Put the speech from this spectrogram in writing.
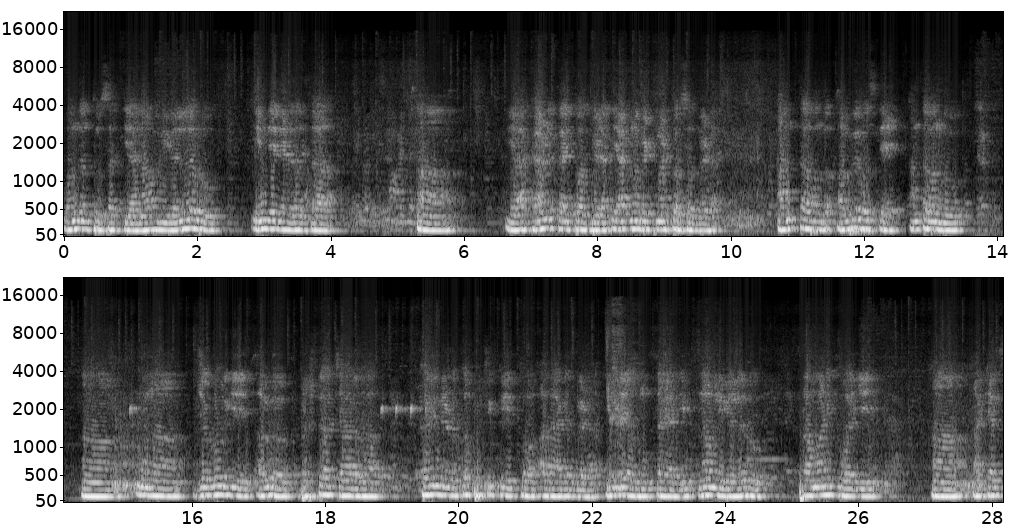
ಒಂದಂತೂ ಸತ್ಯ. ನಾವು ನೀವೆಲ್ಲರೂ ಹಿಂದೆ ನಡೆದಂತ ಆ, ಯಾ ಕಾರಣಕ್ಕಾಯ್ತು ಅದು ಬೇಡ ಯಾರನ್ನ ಬೆಟ್ ಮಾಡಿ ತೋರ್ಸೋದು ಬೇಡ. ಅಂತ ಒಂದು ಅವ್ಯವಸ್ಥೆ ಅಂತ ಒಂದು ನಮ್ಮ ಜಗಳೂರಿಗೆ ಅವ್ಯ ಭ್ರಷ್ಟಾಚಾರದ ಕೈ ತಪ್ಪು ಚಿಕ್ಕಿ ಇತ್ತೋ ಅದಾಗದ್ ಬೇಡ. ಇಲ್ಲೇ ಅದು ಮುಕ್ತಾಯಾಗಿ ನಾವು ನೀವೆಲ್ಲರೂ ಪ್ರಾಮಾಣಿಕವಾಗಿ ಆ ಕೆಲಸ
